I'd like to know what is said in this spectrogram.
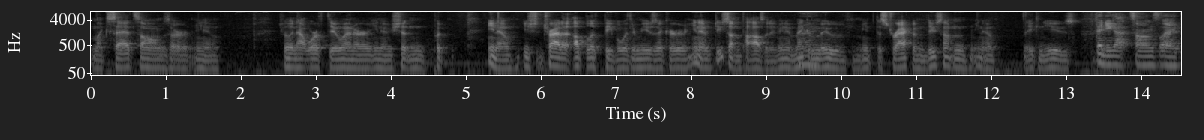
like sad songs are you know, it's really not worth doing, or you know, you shouldn't put. You know, you should try to uplift people with your music, or you know, do something positive. You know, make them move, I mean, distract them, do something. You know, they can use. Then you got songs like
